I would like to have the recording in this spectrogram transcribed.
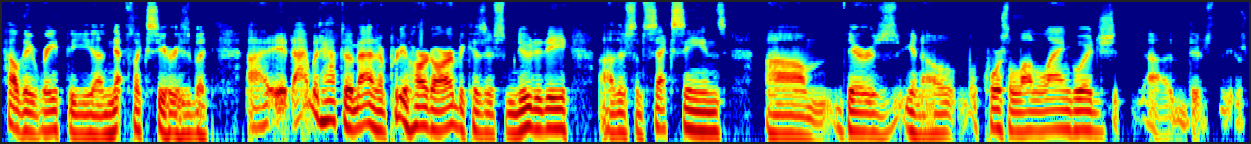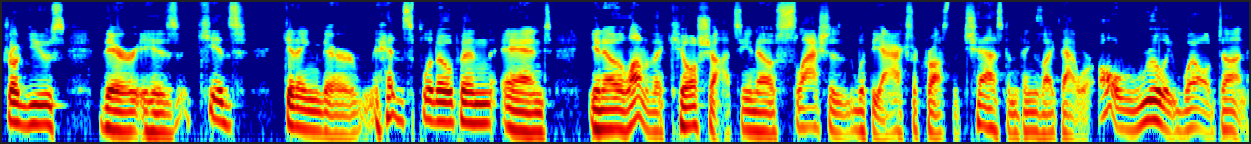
how they rate the uh, Netflix series, but uh, it I would have to imagine a pretty hard R because there's some nudity, uh, there's some sex scenes. Um, there's, you know, of course, a lot of language. Uh, there's, there's drug use. There is kids getting their heads split open and you know a lot of the kill shots you know slashes with the axe across the chest and things like that were all really well done.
